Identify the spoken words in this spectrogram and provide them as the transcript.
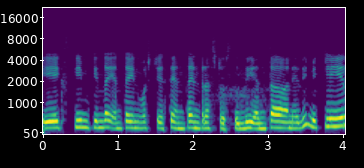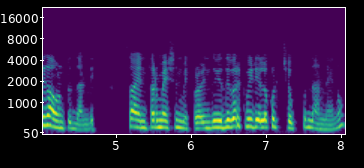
ఏ స్కీమ్ కింద ఎంత ఇన్వెస్ట్ చేస్తే ఎంత ఇంట్రెస్ట్ వస్తుంది ఎంత అనేది మీకు క్లియర్గా ఉంటుందండి. సో ఆ ఇన్ఫర్మేషన్ మీకు ప్రొ- ఇది ఇదివరకు వీడియోలో కూడా చెప్పున్నాను నేను.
